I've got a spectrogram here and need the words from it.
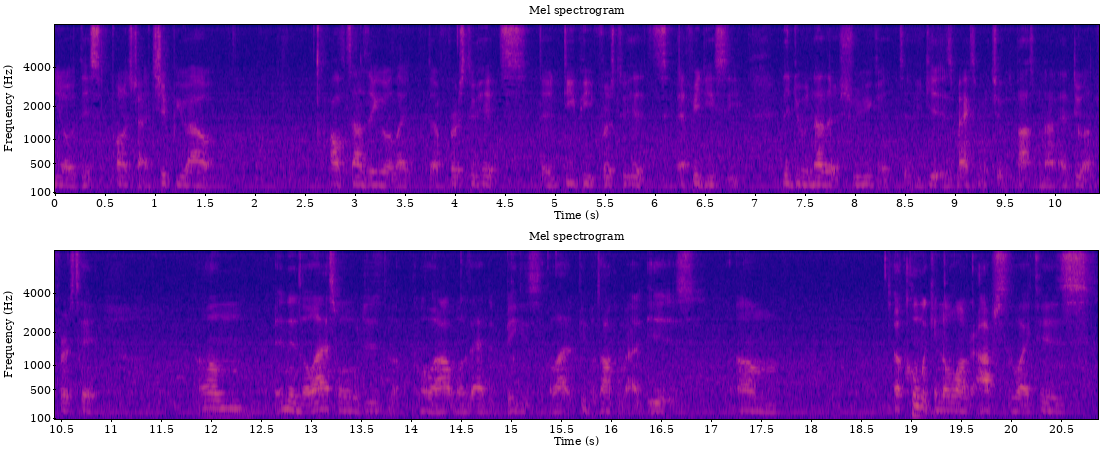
you know this opponent's trying to chip you out. Oftentimes they go like the first two hits, the DP first two hits, FADC. They do another Shoryuken to get as maximum chip as possible. Not that do on the first hit. Um, and then the last one, which is lot of ones that had the biggest, a lot of people talking about is um, Akuma can no longer option select his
